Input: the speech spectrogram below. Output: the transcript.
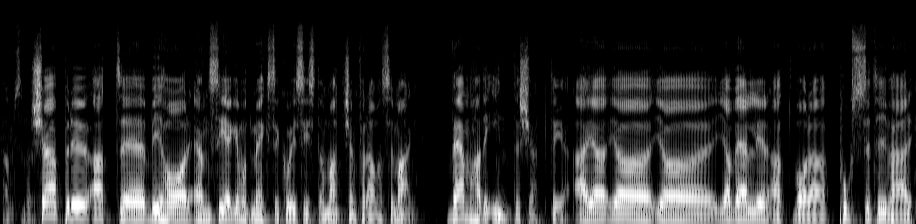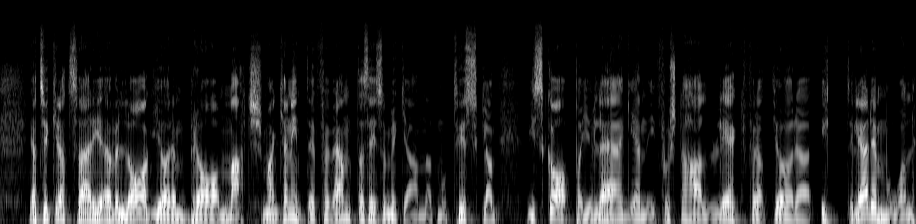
Absolut. Köper du att eh, vi har en seger mot Mexiko i sista matchen för avancemang? Vem hade inte köpt det? Ah, jag, jag, jag, jag väljer att vara positiv här. Jag tycker att Sverige överlag gör en bra match. Man kan inte förvänta sig så mycket annat mot Tyskland. Vi skapar ju lägen i första halvlek för att göra ytterligare mål.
